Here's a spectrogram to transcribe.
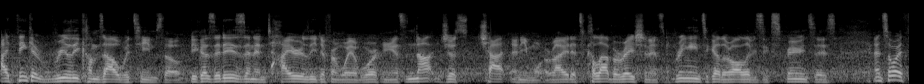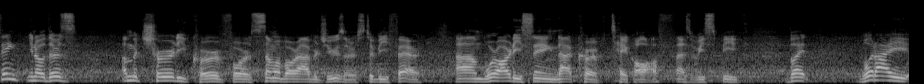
I think it really comes out with Teams though, because it is an entirely different way of working. It's not just chat anymore, right? It's collaboration, it's bringing together all of these experiences. And so I think, you know, there's a maturity curve for some of our average users, to be fair. Um, we're already seeing that curve take off as we speak. But what I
